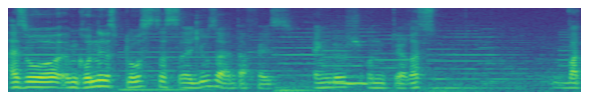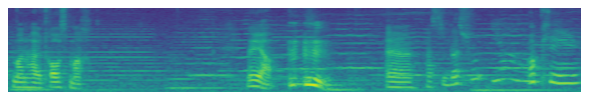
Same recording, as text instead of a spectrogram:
Also im Grunde ist bloß das äh, User Interface Englisch Mhm. und der Rest, was man halt draus macht. Naja, äh, hast du das schon? Ja, Okay.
